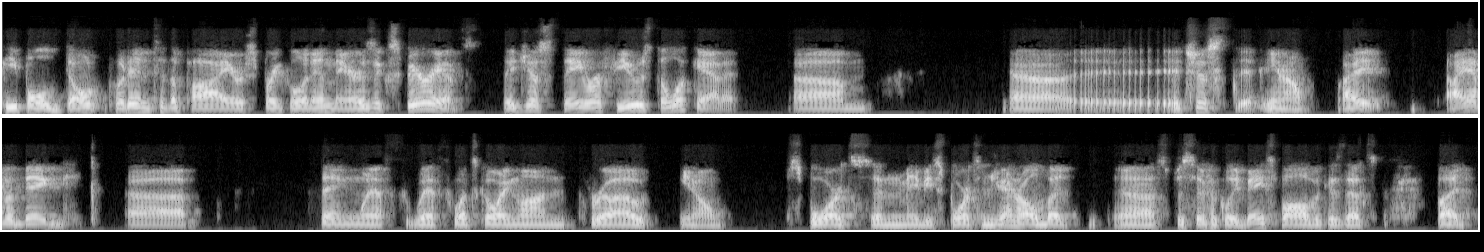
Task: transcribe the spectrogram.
people don't put into the pie or sprinkle it in there is experience they just they refuse to look at it um, uh, it's just you know i i have a big uh, thing with with what's going on throughout you know sports and maybe sports in general, but uh, specifically baseball because that's. But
